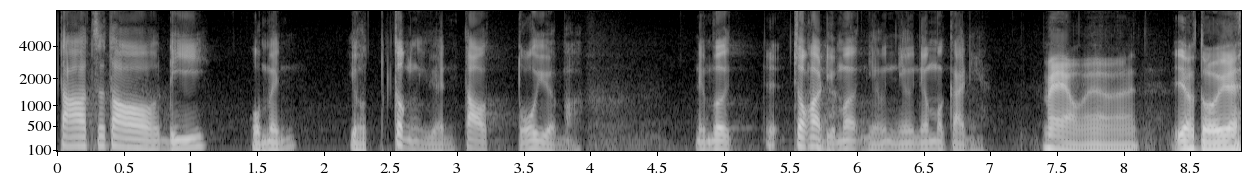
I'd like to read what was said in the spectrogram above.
大家知道离我们有更远到多远吗？你有钟浩，你有你你你有没有概念？没有没有没有，有多远？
